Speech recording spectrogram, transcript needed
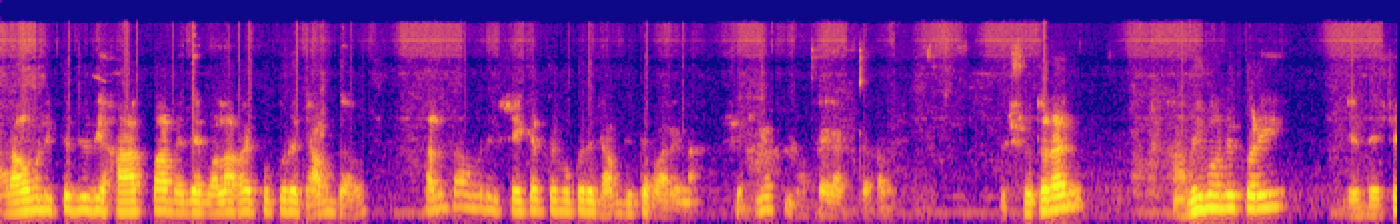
আর আওয়ামী লীগকে যদি হাত পা বেঁধে বলা হয় পুকুরে ঝাঁপ দাও, তাহলে তো আওয়ামী লীগ সেই ক্ষেত্রে পুকুরে ঝাঁপ দিতে পারে না, সেটিও মাথায় রাখতে হবে। সুতরাং আমি মনে করি যে দেশে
